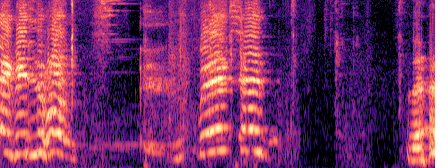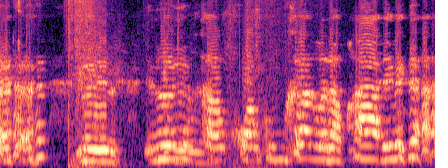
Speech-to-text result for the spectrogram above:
ไอ้พี่ล่วงเมสันเลยเลยเอาความคุ้มคลั่งระดับห้าได้ไม่ได้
